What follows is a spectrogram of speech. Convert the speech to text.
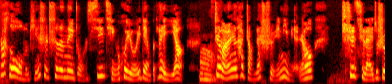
它和我们平时吃的那种西芹会有一点不太一样。嗯，这玩意儿它长在水里面，然后吃起来就是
